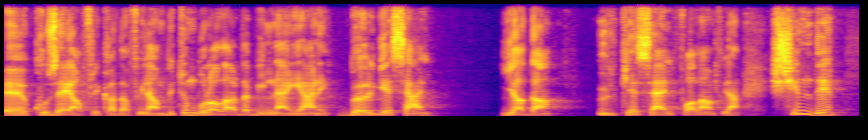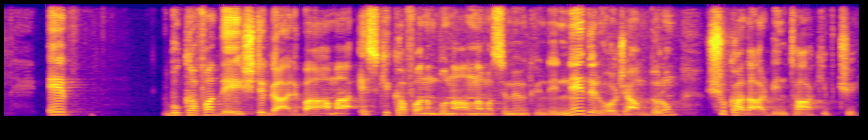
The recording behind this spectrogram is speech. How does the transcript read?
e, Kuzey Afrika'da filan bütün buralarda bilinen yani bölgesel ya da ülkesel falan filan. Şimdi e, bu kafa değişti galiba ama eski kafanın bunu anlaması mümkün değil. Nedir hocam durum? Şu kadar bin takipçi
